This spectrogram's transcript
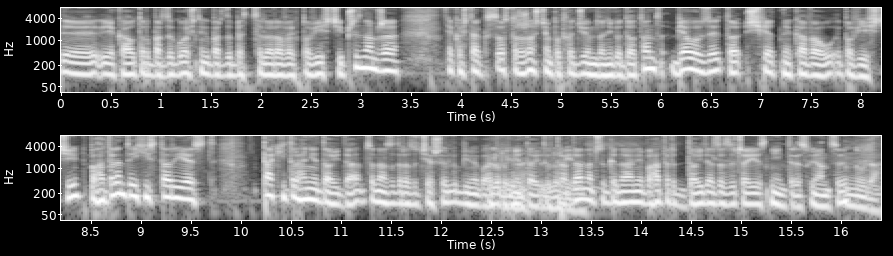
y, jako autor bardzo głośnych, bardzo bestsellerowych powieści. Przyznam, że jakoś tak z ostrożnością podchodziłem do niego dotąd. Białe łzy to świetny kawał powieści. Bohaterem tej historii jest taki trochę niedojda, co nas od razu cieszy. Lubimy bohaterów lubimy, niedojdów, lubimy. prawda? Znaczy generalnie bohater dojda zazwyczaj jest nieinteresujący. Nuda.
